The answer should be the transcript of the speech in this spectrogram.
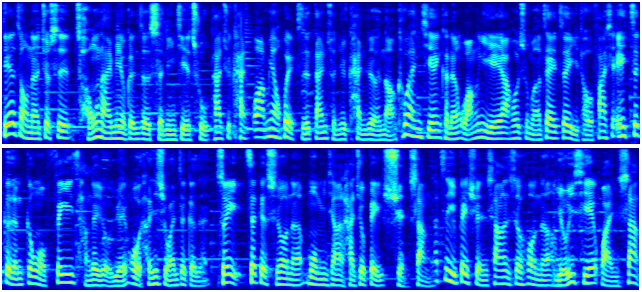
第二种呢，就是从来没有跟这神灵接触，他去看哇庙会，只是单纯去看热闹，突然间可能王爷啊或什么在这里头发现，哎，这个人跟我非常的有缘，我很喜欢这个人，所以这个时候呢，莫名其妙他就被选上了。他自己被选上了之后呢，有一些晚上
